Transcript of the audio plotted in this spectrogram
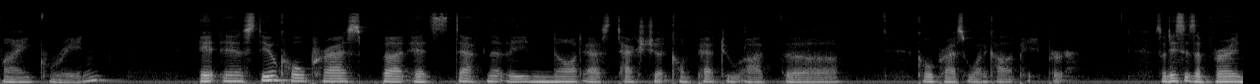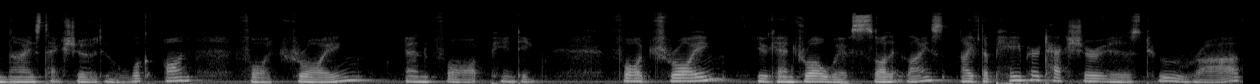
fine grain. It is still cold pressed, but it's definitely not as textured compared to other cold press watercolor paper. So this is a very nice texture to work on for drawing and for painting. For drawing, you can draw with solid lines. Now if the paper texture is too rough,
